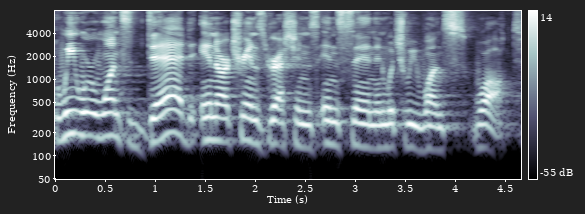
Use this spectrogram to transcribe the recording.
We were once dead in our transgressions in sin in which we once walked.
